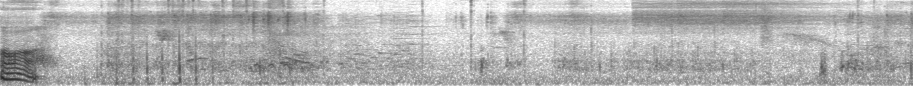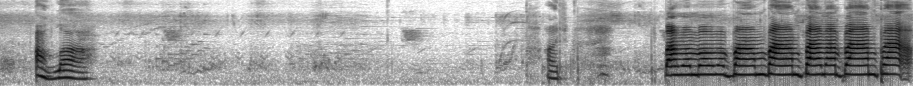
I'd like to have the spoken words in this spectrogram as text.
Aa. Allah. Hadi. Bam bam bam bam bam bam bam bam.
